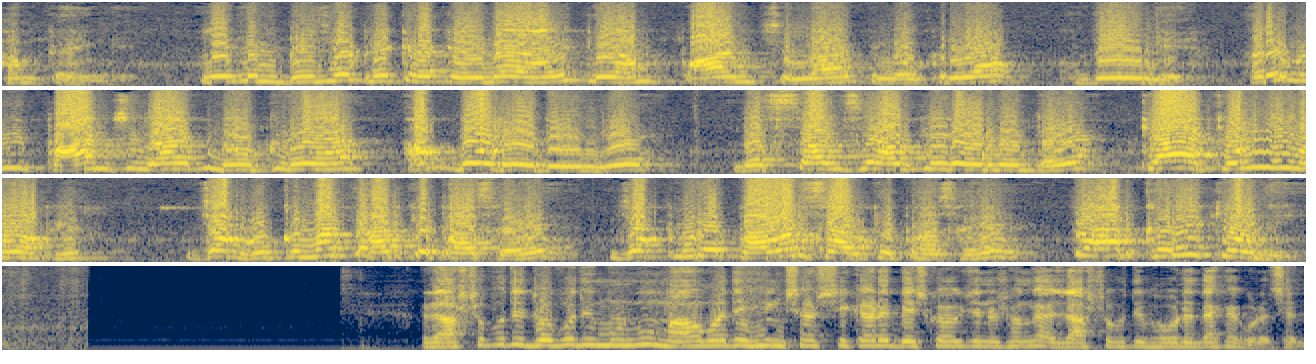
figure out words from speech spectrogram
हम कहेंगे। लेकिन बीजेपी का कहना है कि हम पाँच लाख नौकरियाँ देंगे। अरे वही पाँच लाख नौकरियाँ अब बोल रहे देंगे। दस साल से आपकी गवर्नमेंट है। क्या, क्यों नहीं हुआ फिर? जब हुकूमत आपके पास है जब पूरे पावर्स आपके पास है तो आप करें क्यों नहीं রাষ্ট্রপতি দ্রৌপদী মুর্মু মাওবাদী হিংসার শিকারে বেশ কয়েকজনের সঙ্গে আজ রাষ্ট্রপতি ভবনে দেখা করেছেন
